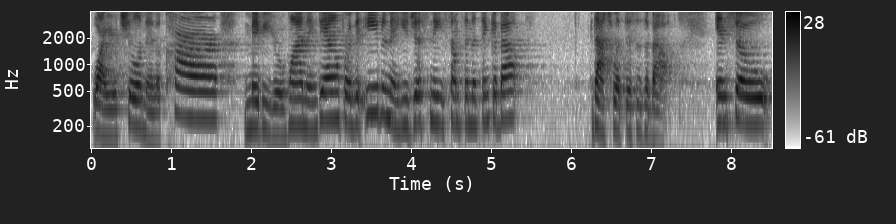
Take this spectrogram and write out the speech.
while you're chilling in the car, maybe you're winding down for the evening and you just need something to think about. That's what this is about. And so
